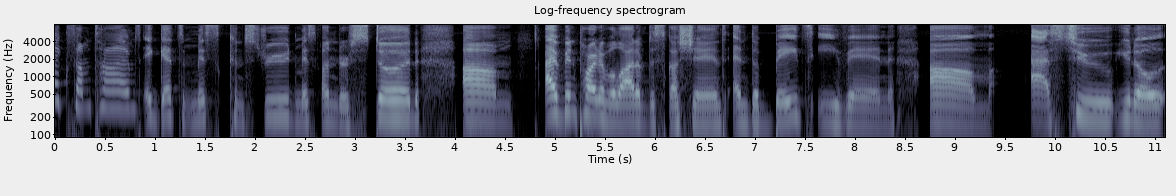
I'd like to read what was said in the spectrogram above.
like sometimes it gets misconstrued, misunderstood. Um, I've been part of a lot of discussions and debates, even um, as to you know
